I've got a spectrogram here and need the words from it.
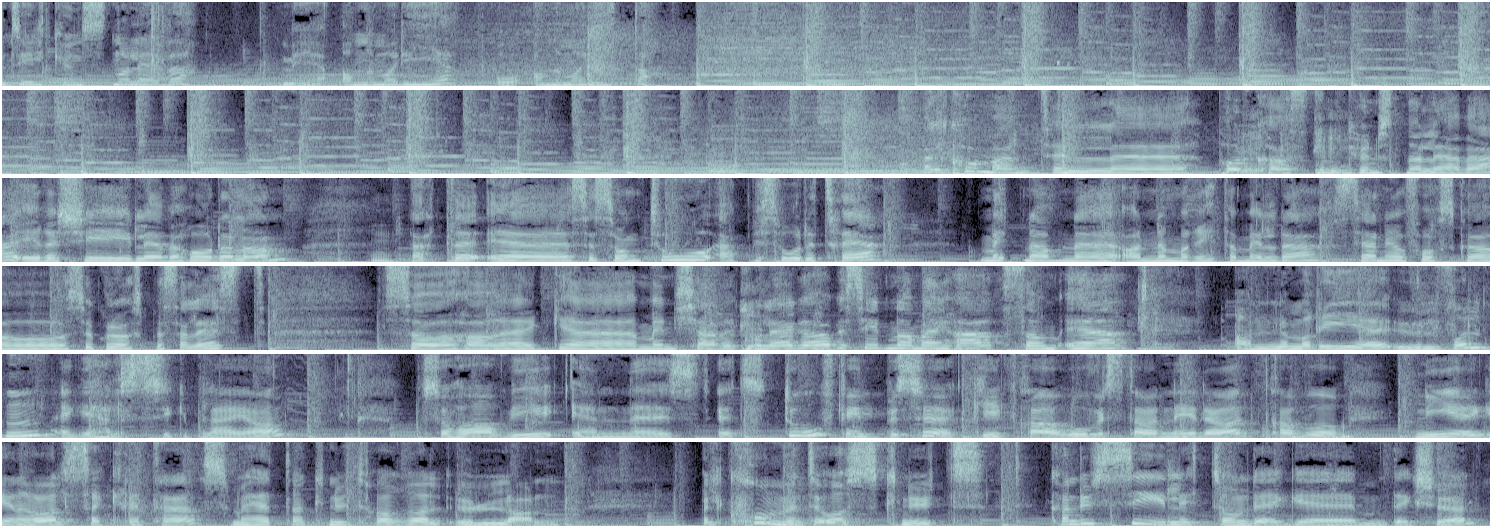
Velkommen til Kunsten å leve med Anne Marie og Anne Marita. Velkommen til podkasten Kunsten å leve i regi Leve Hordaland. Dette er sesong to, episode tre. Mitt navn er Anne Marita Milde, seniorforsker og psykologspesialist. Så har jeg eh, min kjære kollega ved siden av meg her, som er Anne Marie Ulvolden, jeg er helsesykepleier. Så har vi en, eh, et storfint besøk fra hovedstaden i dag, fra vår nye generalsekretær, som heter Knut Harald Ulland. Velkommen til oss, Knut. Kan du si litt om deg, eh, deg sjøl?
